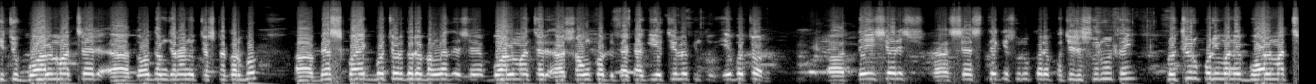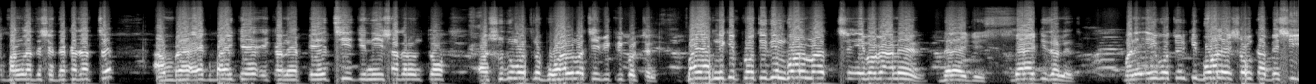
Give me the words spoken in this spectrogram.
কিছু বোয়াল মাছের দরদাম জানানোর চেষ্টা করব। বেশ কয়েক বছর ধরে বাংলাদেশে বোয়াল মাছের সংকট দেখা গিয়েছিল কিন্তু এবছর তেইশের শেষ থেকে শুরু করে পঁচিশের শুরুতেই প্রচুর পরিমাণে বোয়াল মাছ বাংলাদেশে দেখা যাচ্ছে। আমরা এক বাইকে এখানে পেয়েছি যিনি সাধারণত শুধুমাত্র বোয়াল মাছই বিক্রি করছেন। ভাই আপনি কি প্রতিদিন বোয়াল মাছ এভাবে আনেন? ভ্যারাইটিস ভ্যারাইটিস আনেন। মানে এই বছর কি বোয়ালের সংখ্যা বেশি?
